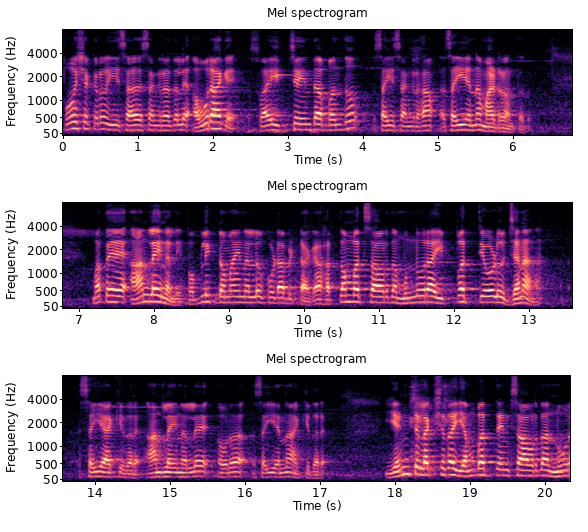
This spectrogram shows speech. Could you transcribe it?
ಪೋಷಕರು ಈ ಸಹಿ ಸಂಗ್ರಹದಲ್ಲಿ ಅವರಾಗೆ ಸ್ವ ಇಚ್ಛೆಯಿಂದ ಬಂದು ಸಹಿ ಸಂಗ್ರಹ, ಸಹಿಯನ್ನು ಮಾಡಿರೋವಂಥದ್ದು. ಮತ್ತು ಆನ್ಲೈನಲ್ಲಿ ಪಬ್ಲಿಕ್ ಡೊಮೈನಲ್ಲೂ ಕೂಡ ಬಿಟ್ಟಾಗ ಹತ್ತೊಂಬತ್ತು ಸಾವಿರದ ಮುನ್ನೂರ ಇಪ್ಪತ್ತೇಳು ಜನ ಸಹಿ ಹಾಕಿದ್ದಾರೆ. ಆನ್ಲೈನಲ್ಲೇ ಅವರ ಸಹಿಯನ್ನು ಹಾಕಿದ್ದಾರೆ. ಎಂಟು ಲಕ್ಷದ ಎಂಬತ್ತೆಂಟು ಸಾವಿರದ ನೂರ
